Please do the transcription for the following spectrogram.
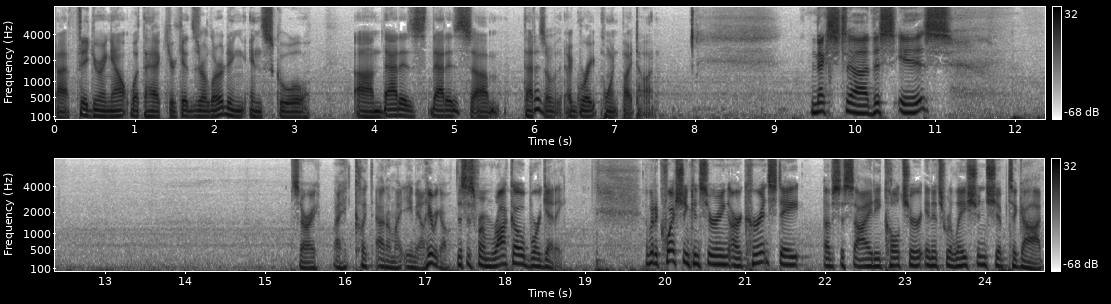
uh, figuring out what the heck your kids are learning in school. Um, that is that is um, that is a, a, great point by Todd. Next, uh, this is Sorry, I clicked out on my email. Here we go. This is from Rocco Borghetti. I've got a question concerning our current state of society, culture, and its relationship to God.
